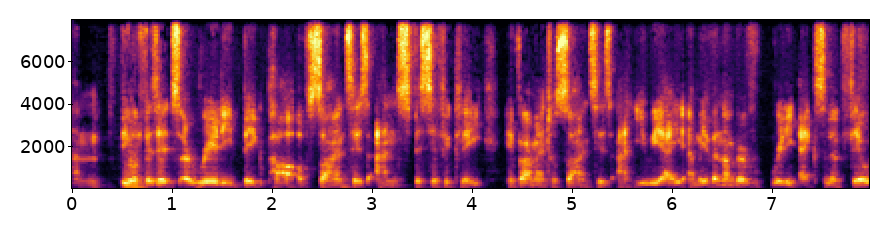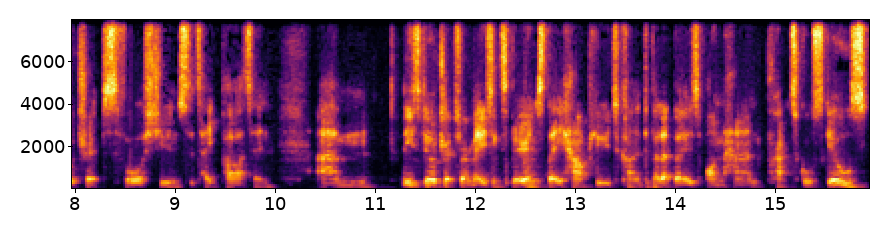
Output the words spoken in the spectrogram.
Um, field visits are a really big part of sciences and specifically environmental sciences at UEA, and we have a number of really excellent field trips for students to take part in. Um, these field trips are amazing experience. They help you to kind of develop those on-hand practical skills.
